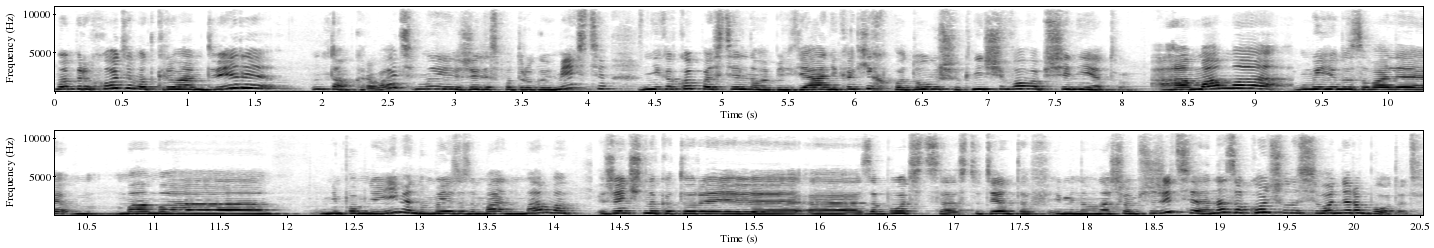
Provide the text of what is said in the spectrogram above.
мы приходим, открываем двери, ну, там кровать, мы жили с подругой вместе, никакой постельного белья, никаких подушек, ничего вообще нету. А мама, мы ее называли мама не помню имя, но мы ее зовем мама, женщина, которая э, заботится о студентов именно в нашем общежитии, она закончила сегодня работать.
